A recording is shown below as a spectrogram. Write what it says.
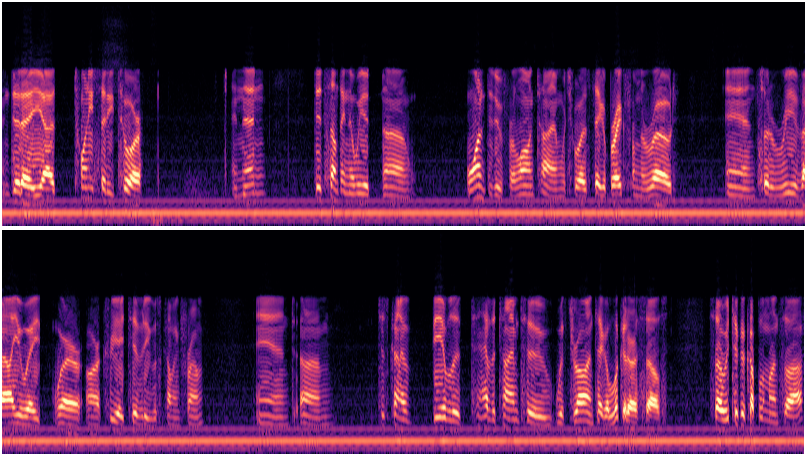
and did a uh, 20 city tour. And then did something that we had uh, wanted to do for a long time, which was take a break from the road and sort of reevaluate where our creativity was coming from and um, just kind of be able to have the time to withdraw and take a look at ourselves. So we took a couple of months off,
